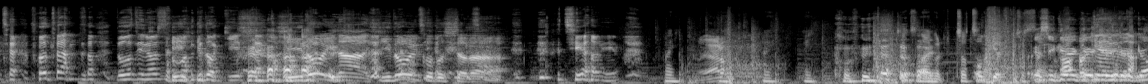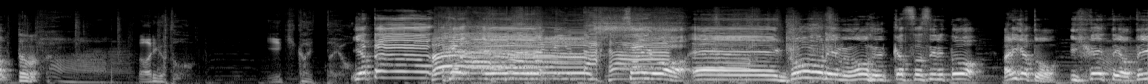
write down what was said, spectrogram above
じゃあボタンと同時に押したマグマ消えたひどいな、ひどいことしたな。違うよはい、やろう。はい、はい。ちょっと殴る、ちょっと殴る。ちょっとよし、殴る。行くよ、行くよ、行くよ、行くよ。ありがとう生き返ったよ。やったー！はい、えー、最後、えー、ゴーレムを復活させると、ありがとう、生き返ったよ。という、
